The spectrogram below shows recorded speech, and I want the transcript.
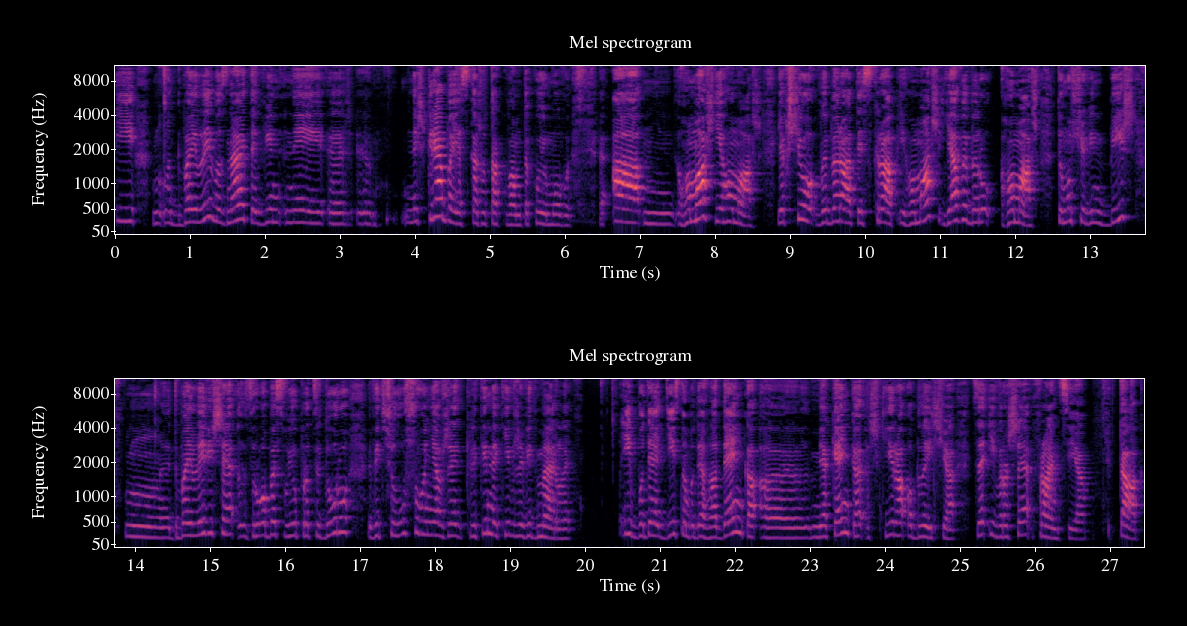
і дбайливо, знаєте, він не. Не шкрябає, скажу так вам такою мовою, а гомаш є гомаш. Якщо вибирати скраб і гомаш, я виберу гомаш, тому що він більш дбайливіше зробить свою процедуру відшелушування вже клітин, які вже відмерли. І буде дійсно буде гладенька, е, м'якенька шкіра обличчя. Це і Роше Франція. Так,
